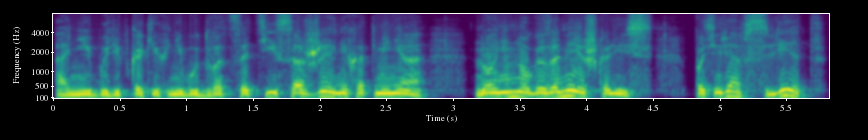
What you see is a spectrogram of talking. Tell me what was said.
Они были в каких-нибудь двадцати сажениях от меня, но немного замешкались, потеряв след,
